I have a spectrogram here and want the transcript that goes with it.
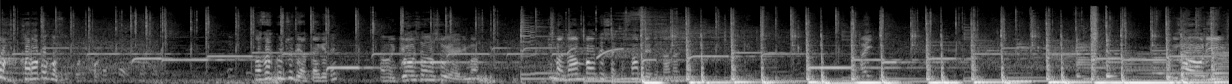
これ空箱です。これ。これマサ君ちょっとやってあげて。あの業者の人がやります。今何番でしたっけ？370はい。香り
